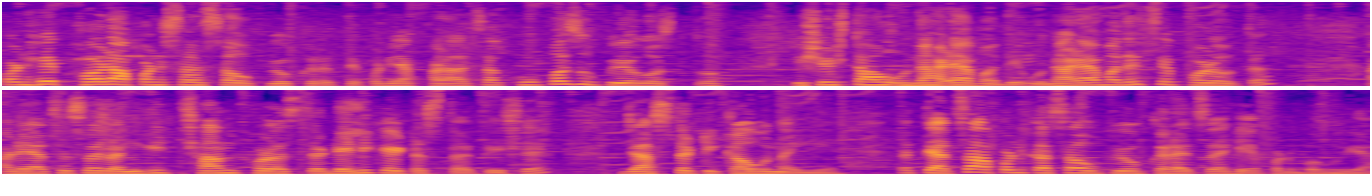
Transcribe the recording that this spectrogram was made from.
पण हे फळ आपण सहसा उपयोग करते पण या फळाचा खूपच उपयोग असतो. विशेषतः उन्हाळ्यामध्ये. उन्हाळ्यामध्येच हे फळ होतं. आणि याचं असं रंगीत छान फळ असतं. डेलिकेट असतं अतिशय. जास्त टिकाऊ नाही आहे तर त्याचा आपण कसा उपयोग करायचा हे आपण बघूया.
